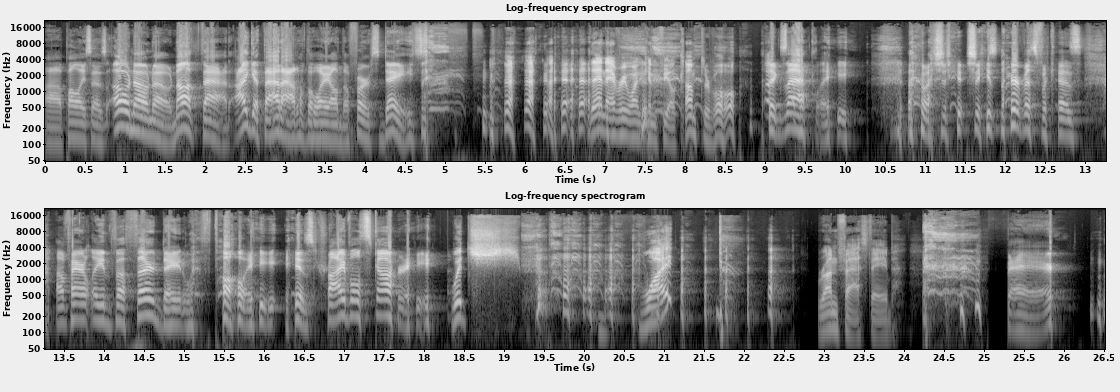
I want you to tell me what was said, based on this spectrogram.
uh, Polly says, "Oh no, no, not that. I get that out of the way on the first date." then everyone can feel comfortable. exactly. she, she's nervous because apparently the third date with Polly is tribal scarring. Which. what? Run fast, Abe. Fair.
